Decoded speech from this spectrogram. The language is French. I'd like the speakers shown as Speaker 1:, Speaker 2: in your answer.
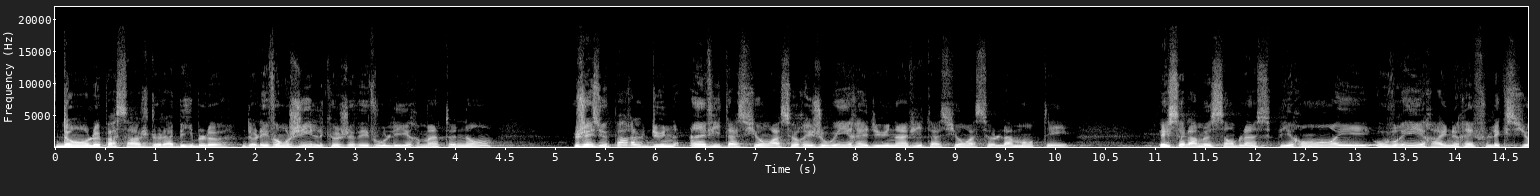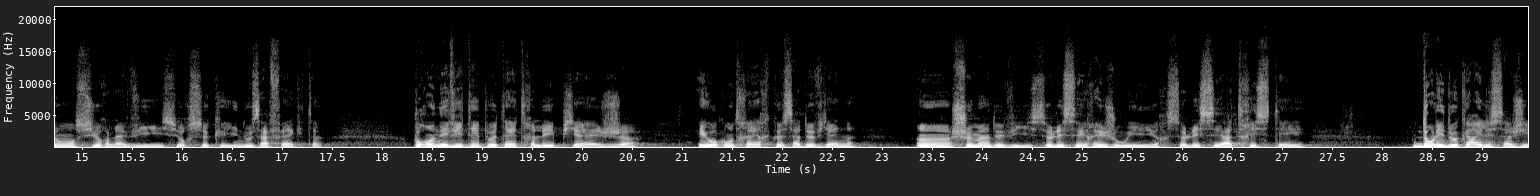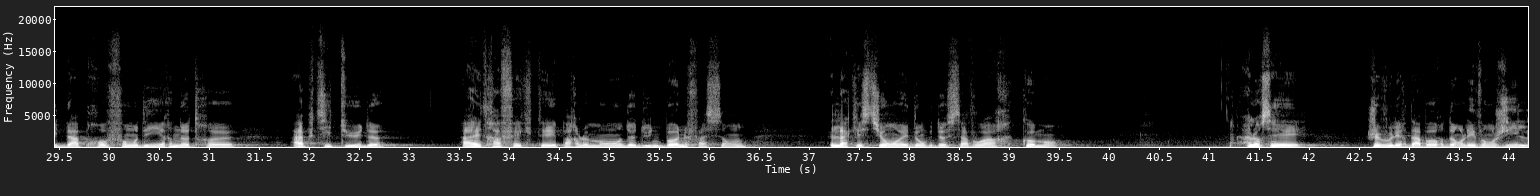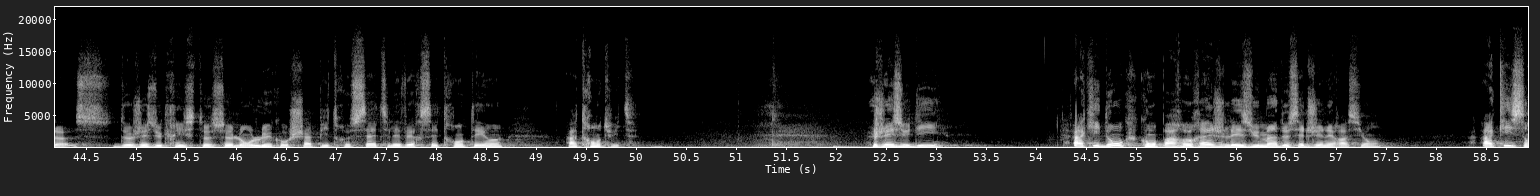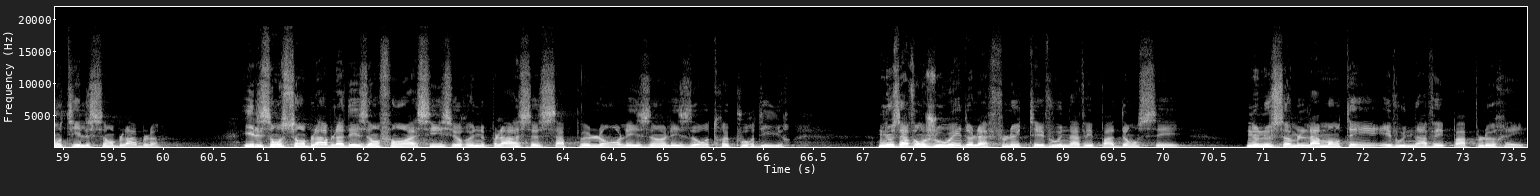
Speaker 1: Dans le passage de la Bible de l'Évangile que je vais vous lire maintenant, Jésus parle d'une invitation à se réjouir et d'une invitation à se lamenter. Et cela me semble inspirant et ouvrir à une réflexion sur la vie, sur ce qui nous affecte, pour en éviter peut-être les pièges et au contraire que ça devienne un chemin de vie, se laisser réjouir, se laisser attrister. Dans les deux cas, il s'agit d'approfondir notre aptitude à être affecté par le monde d'une bonne façon. La question est donc de savoir comment. Alors c'est, je vais vous lire d'abord dans l'évangile de Jésus-Christ selon Luc au chapitre 7, les versets 31 à 38. Jésus dit, À qui donc comparerai-je les humains de cette génération? À qui sont-ils semblables? Ils sont semblables à des enfants assis sur une place, s'appelant les uns les autres pour dire, Nous avons joué de la flûte et vous n'avez pas dansé, nous nous sommes lamentés et vous n'avez pas pleuré.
